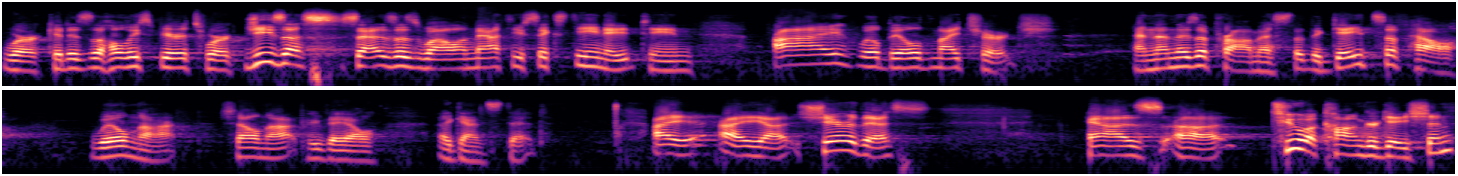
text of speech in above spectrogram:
work, it is the Holy Spirit's work. Jesus says as well in Matthew 16, 18, I will build my church. And then there's a promise that the gates of hell will not, shall not prevail against it. I, I uh, share this as uh, to a congregation,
